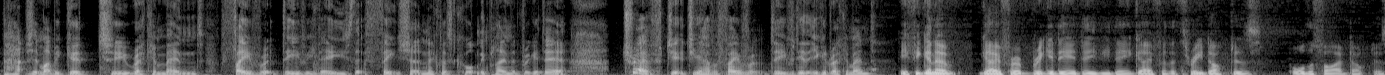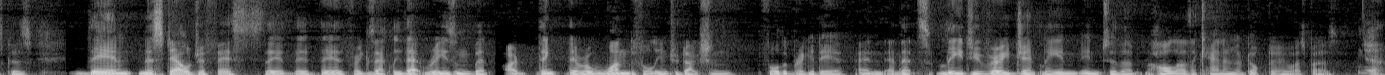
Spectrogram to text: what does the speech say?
perhaps it might be good to recommend favourite DVDs that feature Nicholas Courtney playing the Brigadier. Trev, do you, do you have a favourite DVD that you could recommend? If you're going to go for a Brigadier DVD, go for the Three Doctors or the Five Doctors because they're nostalgia fests. They're, they're there for exactly that reason, but I think they're a wonderful introduction for the Brigadier, and, and that leads you very gently in, into the whole other canon of Doctor Who, I suppose. Yeah,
